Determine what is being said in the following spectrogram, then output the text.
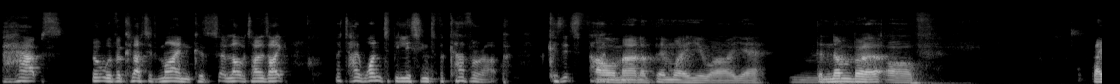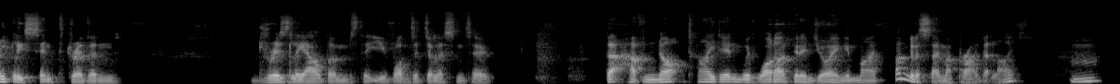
perhaps, but with a cluttered mind, because a lot of times, like, but I want to be listening to the cover up because it's fun. Oh man, I've been where you are. Yeah, Mm. the number of vaguely synth-driven, drizzly albums that you've wanted to listen to that have not tied in with what I've been enjoying in my, I'm going to say my private life. Mm.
